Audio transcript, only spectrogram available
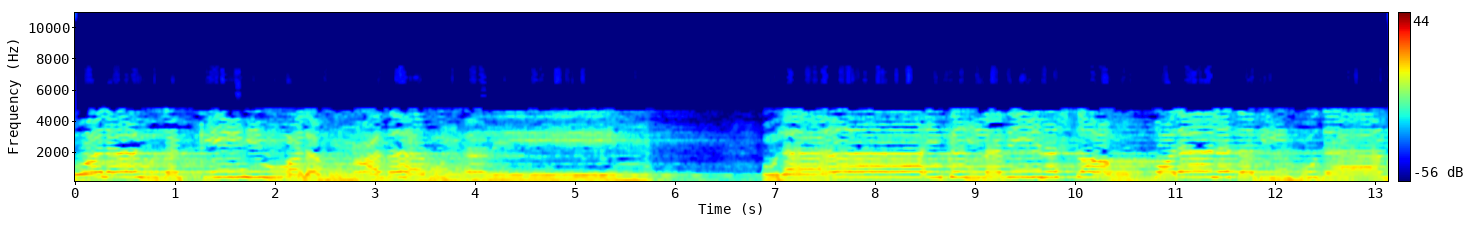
ولا يزكيهم ولهم عذاب أليم. أولئك الذين اشتروا الضلالة بالهدى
